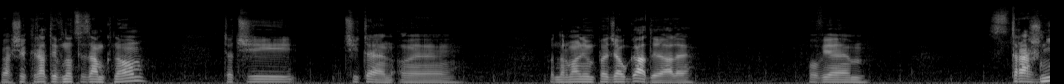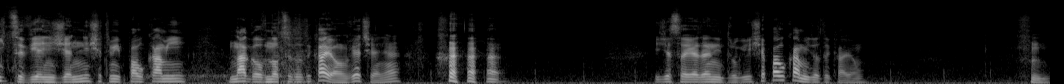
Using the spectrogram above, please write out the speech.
Bo jak się kraty w nocy zamkną, to ci... ci ten... Yy, bo normalnie bym powiedział gady, ale... Powiem strażnicy więzienni się tymi pałkami nago w nocy dotykają, wiecie, nie? Idzie sobie jeden i drugi i się pałkami dotykają. Hm,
